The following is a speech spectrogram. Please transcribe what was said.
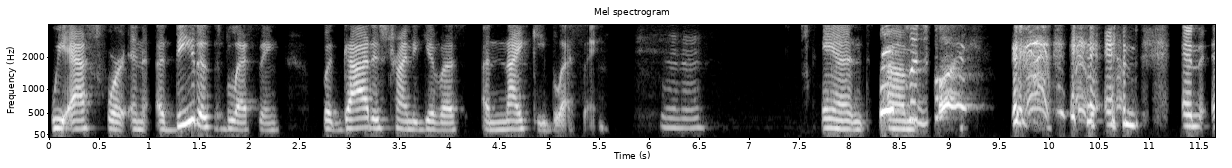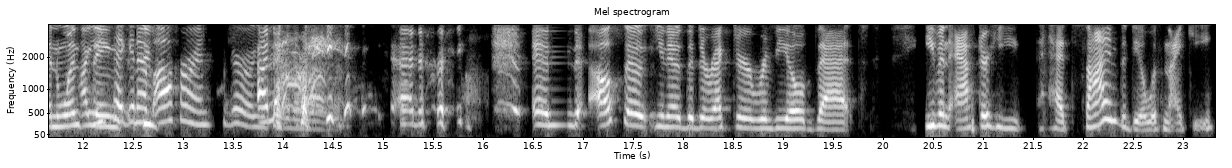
We ask for an Adidas blessing, but God is trying to give us a Nike blessing. Mm-hmm. And um, the joy. and and and one Are thing. you taking to, up offering, girl? You I know, right? I know, right? And also, you know, the director revealed that even after he had signed the deal with Nike,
